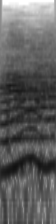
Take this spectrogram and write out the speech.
Ah.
